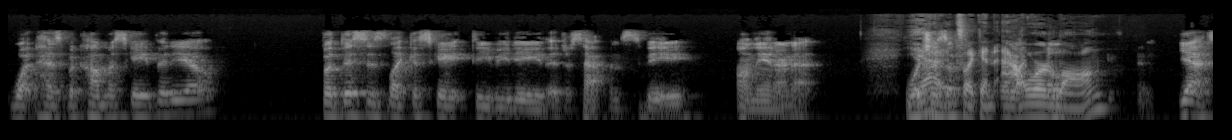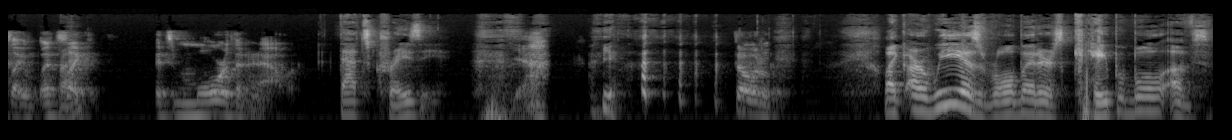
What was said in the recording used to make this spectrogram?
what has become a skate video, but this is like a skate DVD that just happens to be on the internet. Which yeah, is a- it's like an or like- hour long. Yeah, it's like it's Right. like it's more than an hour. That's crazy. Yeah. Yeah. Totally. Like, are we as role players capable of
